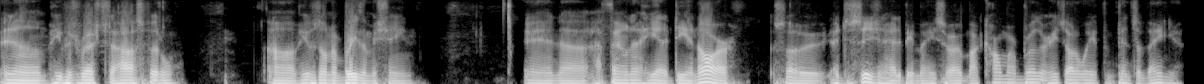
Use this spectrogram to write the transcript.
and um, he was rushed to the hospital. Um, he was on a breathing machine, and uh, I found out he had a DNR, so a decision had to be made. So I, I called my brother; he's all the way up in Pennsylvania,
